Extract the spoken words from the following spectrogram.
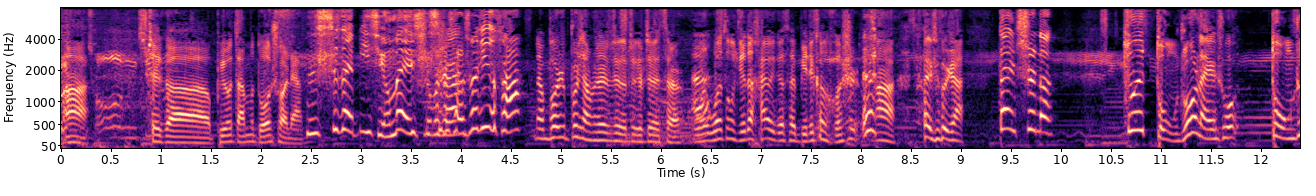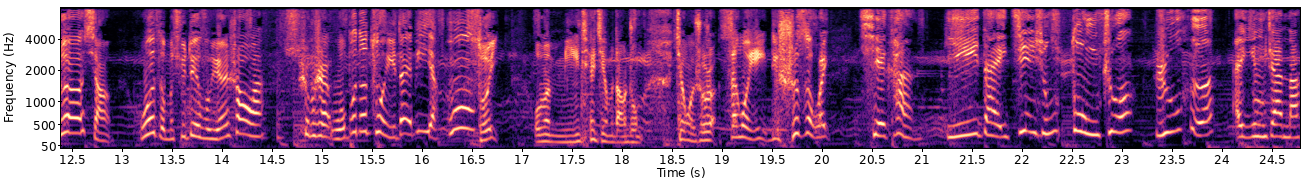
啊，这个不用咱们多说了，势在必行呗，是不是？想说这个词儿？那不是不是想说这个这个这个词儿，我我总觉得还有一个词比这更合适 啊，是不是？但是呢，作为董卓来说，董卓要想我怎么去对付袁绍啊，是不是？我不能坐以待毙呀。嗯。所以，我们明天节目当中将会说说《三国演义》第十四回，且看一代奸雄董卓如何来应战呢？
